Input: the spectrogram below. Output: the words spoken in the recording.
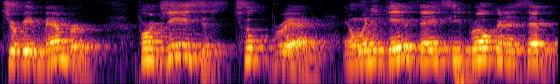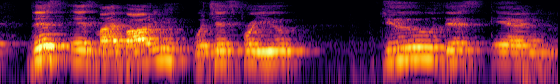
to remember. For Jesus took bread, and when he gave thanks, he broke it and said, This is my body, which is for you. Do this in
